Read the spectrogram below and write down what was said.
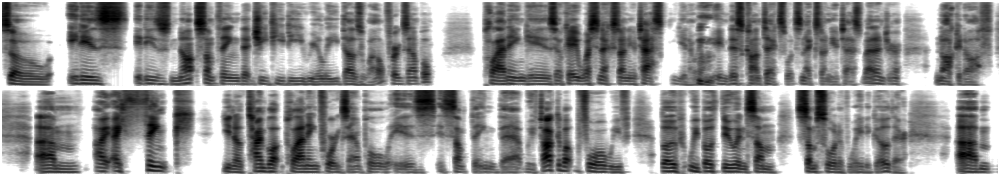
So it is it is not something that GTD really does well. For example, planning is okay. What's next on your task? You know, mm-hmm. in, in, this context, what's next on your task manager? Knock it off. Um, I, I think you know time block planning for example is is something that we've talked about before we've both we both do in some some sort of way to go there um,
